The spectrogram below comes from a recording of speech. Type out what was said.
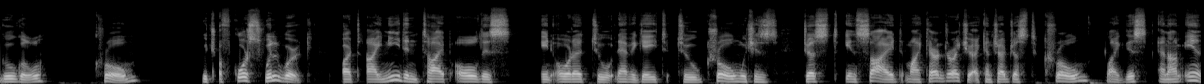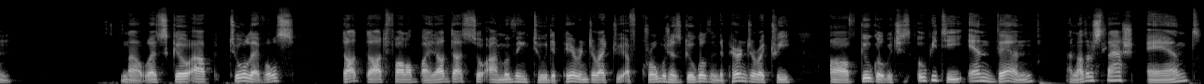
Google Chrome, which of course will work, but I needn't type all this in order to navigate to Chrome, which is just inside my current directory. I can type just Chrome like this and I'm in. Now let's go up two levels, dot dot followed by dot dot. So I'm moving to the parent directory of Chrome, which is Google, then the parent directory of Google, which is OPT, and then another slash, and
